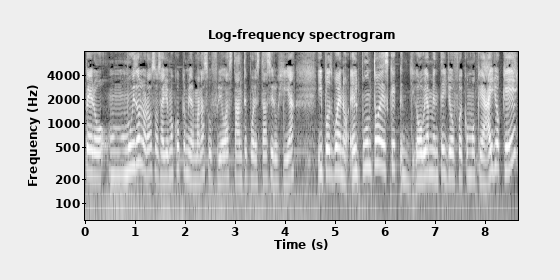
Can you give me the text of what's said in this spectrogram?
pero muy doloroso. O sea, yo me acuerdo que mi hermana sufrió bastante por esta cirugía. Y pues bueno, el punto es que obviamente yo fue como que, ay, ¿yo qué?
